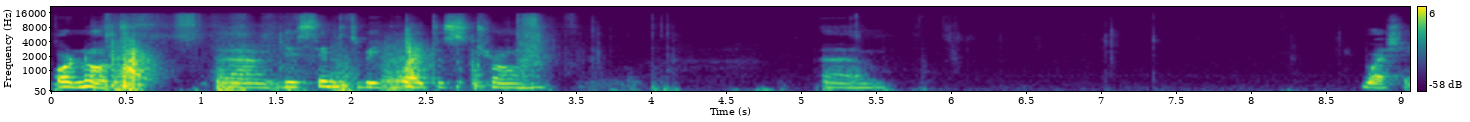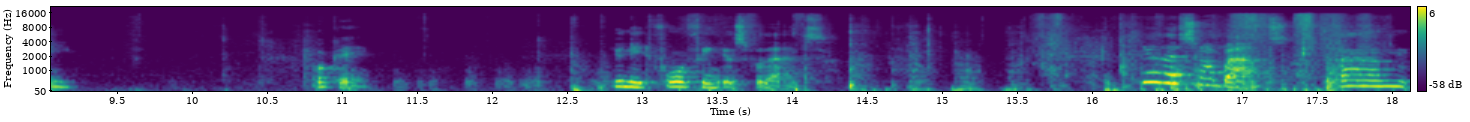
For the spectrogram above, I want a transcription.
Or not. Um, this seems to be quite a strong um, washi okay. You need four fingers for that. Yeah that's not bad. Um,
